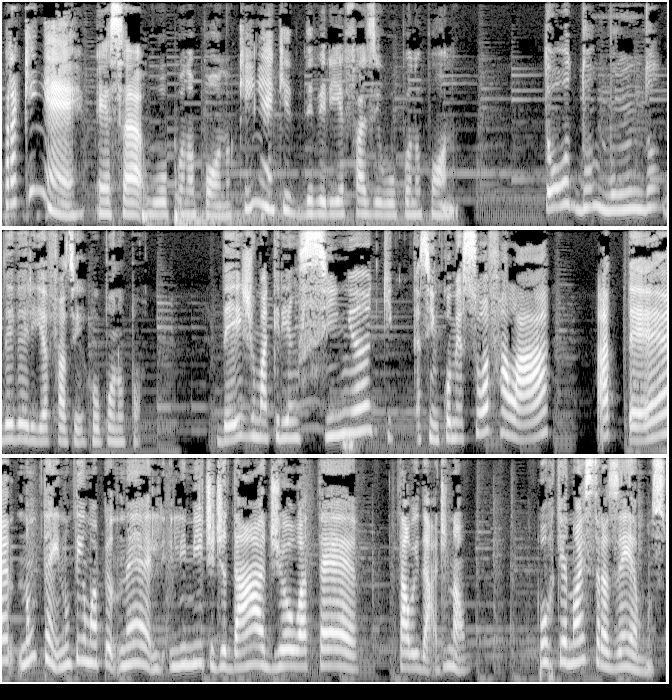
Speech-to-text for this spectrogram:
para quem é essa o Ho'oponopono? Quem é que deveria fazer o Ho'oponopono? Todo mundo deveria fazer Ho'oponopono. Desde uma criancinha que assim começou a falar até não tem, não tem uma né, limite de idade ou até tal idade, não. Porque nós trazemos,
